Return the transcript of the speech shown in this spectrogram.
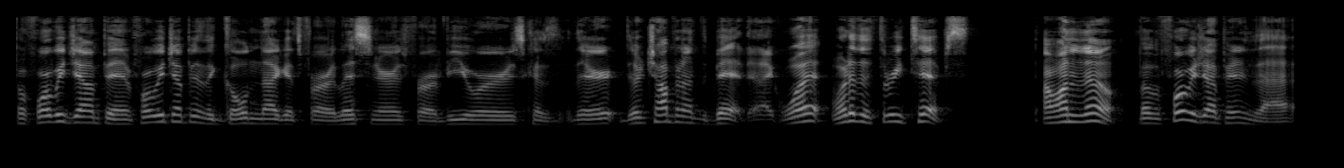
before we jump in, before we jump into the golden nuggets for our listeners, for our viewers, because they're they're chomping at the bit. They're like, what? What are the three tips? I want to know. But before we jump into that,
